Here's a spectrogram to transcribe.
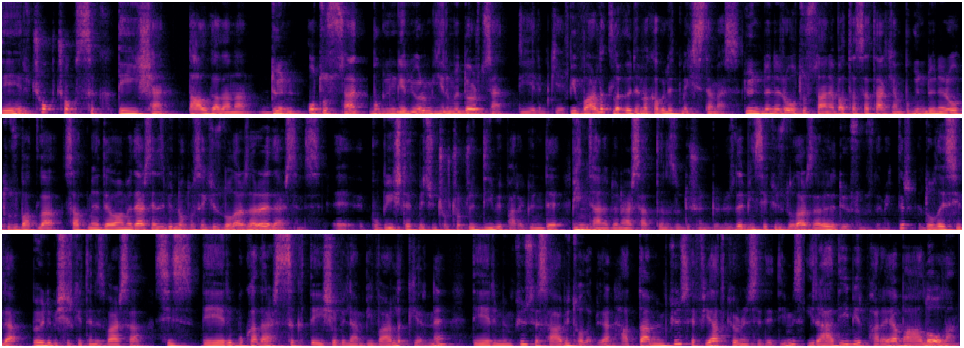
değeri çok çok sık değişen dalgalanan dün 30 sent bugün geliyorum 24 sent diyelim ki bir varlıkla ödeme kabul etmek istemez. Dün döneri 30 tane bata satarken bugün döneri 30 batla satmaya devam ederseniz 1.8 dolar zarar edersiniz. E, bu bir işletme için çok çok ciddi bir para. Günde 1000 tane döner sattığınızı düşündüğünüzde 1800 dolar zarar ediyorsunuz demektir. Dolayısıyla böyle bir şirketiniz varsa siz değeri bu kadar sık değişebilen bir varlık yerine değeri mümkünse sabit olabilen hatta mümkünse fiyat currency dediğimiz iradi bir paraya bağlı olan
